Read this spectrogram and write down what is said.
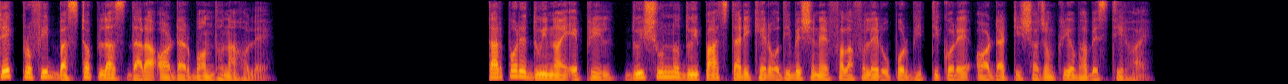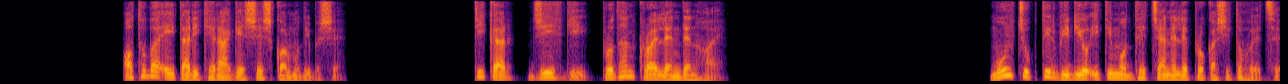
টেক প্রফিট বা স্টপ লস দ্বারা অর্ডার বন্ধ না হলে। তারপরে দুই নয় এপ্রিল, দুই শূন্য দুই পাঁচ তারিখের অধিবেশনের ফলাফলের উপর ভিত্তি করে অর্ডারটি স্বয়ংক্রিয়ভাবে স্থির হয়। অথবা এই তারিখের আগে শেষ কর্মদিবসে। টিকার জিএফগি প্রধান ক্রয় লেনদেন হয়। মূল চুক্তির ভিডিও ইতিমধ্যে চ্যানেলে প্রকাশিত হয়েছে।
